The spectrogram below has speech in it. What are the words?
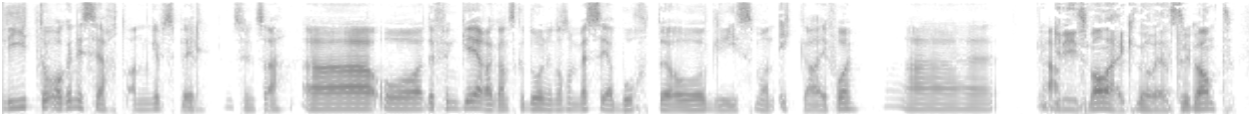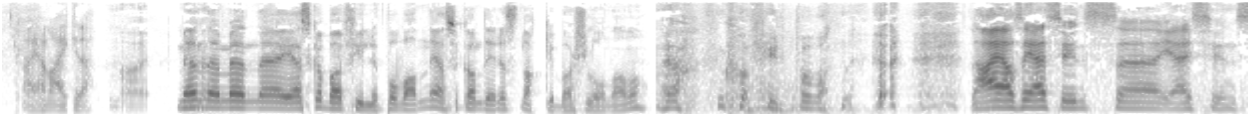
lite organisert angrepsspill, syns jeg. og det fungerer ganske dårlig når Messi er borte og Grismann ikke er i form. Uh, ja. Grismann er ikke noe venstrekant. Nei, han er ikke det. Nei. Men, men, men, eh, jeg skal bare fylle på vann, ja, så kan dere snakke Barcelona nå. Ja, gå og fyll på vann. Nei, altså jeg syns, eh, jeg syns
